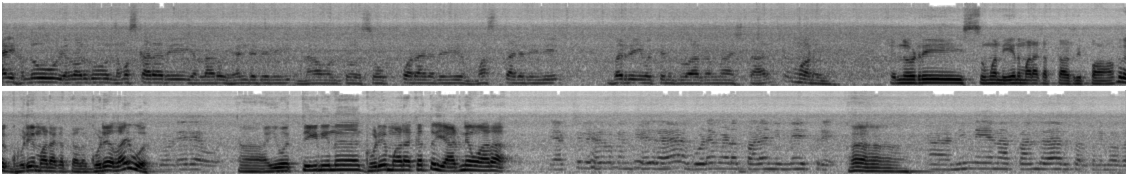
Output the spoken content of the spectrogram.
ಹಾಯ್ ಹಲೋ ಎಲ್ಲರಿಗೂ ನಮಸ್ಕಾರ ರೀ. ಎಲ್ಲರೂ ಹೆಂಗದೀರಿ ನಾವಂತೂ ಸೂಪರ್ ಆಗದೀವಿ ಮಸ್ತ್ ಆಗದೀವಿ. ಬರ್ರಿ ಇವತ್ತಿನ ಬ್ಲಾಗನ್ನು ಸ್ಟಾರ್ಟ್ ಮಾಡೋಣ. ಇಲ್ಲಿ ನೋಡ್ರಿ ಸುಮ್ಮನೆ ಏನು ಮಾಡಕತ್ತಾಳ್ರಿಪ್ಪ ಅಂದ್ರೆ ಗೋಡೆ ಮಾಡಕತ್ತಾಳ. ಗೋಡೆ ಅಲ್ಲ ಇವು? ಹಾಂ ಇವತ್ತಿಗೆ ನೀನು ಗೋಡೆ ಮಾಡಕತ್ತ ಎರಡನೇ ವಾರ. ಹಾಂ ಹಾಂ. ಅದು ಸ್ವಲ್ಪ ನಿಮಗ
